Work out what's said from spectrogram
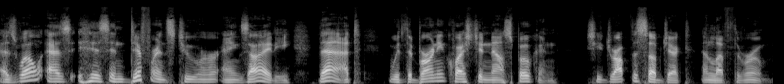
as well as his indifference to her anxiety, that, with the burning question now spoken, she dropped the subject and left the room.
